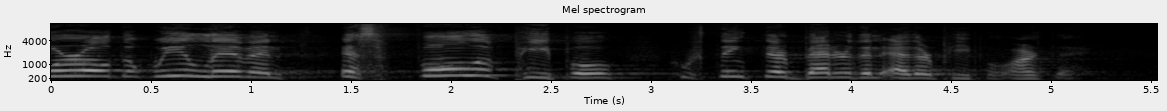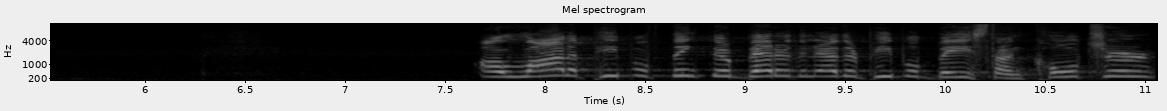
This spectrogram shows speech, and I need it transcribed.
world that we live in is full of people who think they're better than other people, aren't they? A lot of people think they're better than other people based on culture,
